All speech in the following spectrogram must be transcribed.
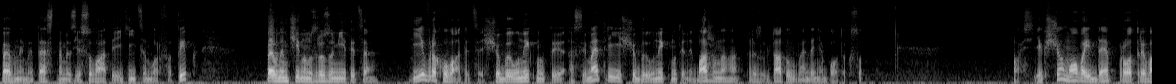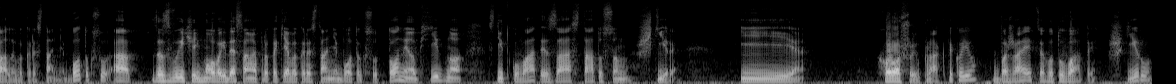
певними тестами з'ясувати, який це морфотип, певним чином зрозуміти це, і врахувати це, щоб уникнути асиметрії, щоб уникнути небажаного результату введення ботоксу. Ось, якщо мова йде про тривале використання ботоксу, а зазвичай мова йде саме про таке використання ботоксу, то необхідно слідкувати за статусом шкіри. І хорошою практикою вважається готувати шкіру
